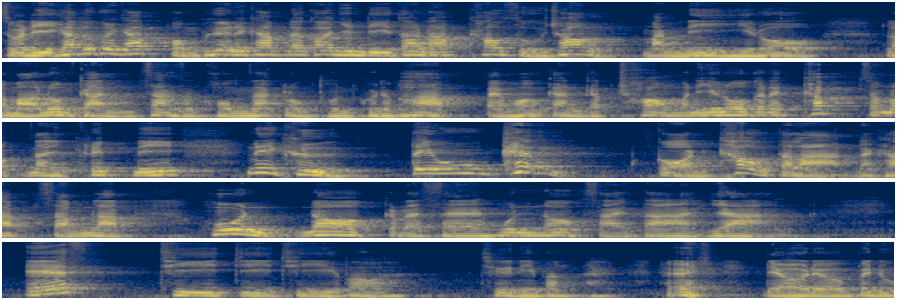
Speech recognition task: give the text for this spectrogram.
สวัสดีครับทุกคนครับ ผมเพื่อนนะครับ แล้วก็ยินดีต้อนรับเข้าสู่ช่อง Money Hero เรามาร่วมกันสร้างสังคมนักลงทุนคุณภาพ ไปพร้อมกันกับช่อง Money Hero กันนะครับสำหรับในคลิปนี้ นี่คือติวเข้มก่อนเข้าตลาดนะครับสำหรับหุ้นนอกกระแสหุ้นนอกสายตาอย่าง STGT เปล่าวะชื่อนี้เปล่าเดี๋ยวเดี๋ยวไปดู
